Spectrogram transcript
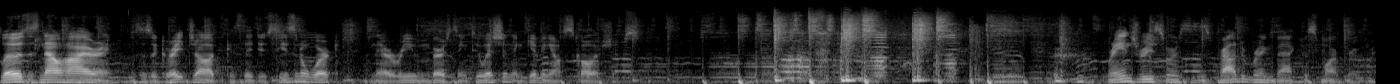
Lowe's is now hiring. This is a great job because they do seasonal work and they are reimbursing tuition and giving out scholarships. Range Resources is proud to bring back the SMART program.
